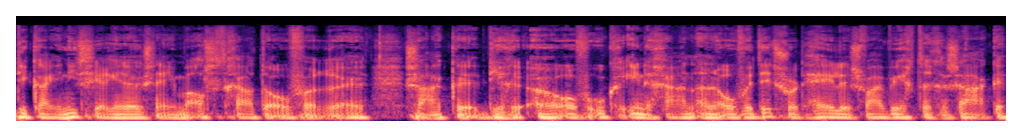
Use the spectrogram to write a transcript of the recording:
die kan je niet serieus nemen als het gaat over uh, zaken die uh, over Oekraïne gaan. En over dit soort hele zwaarwichtige zaken.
